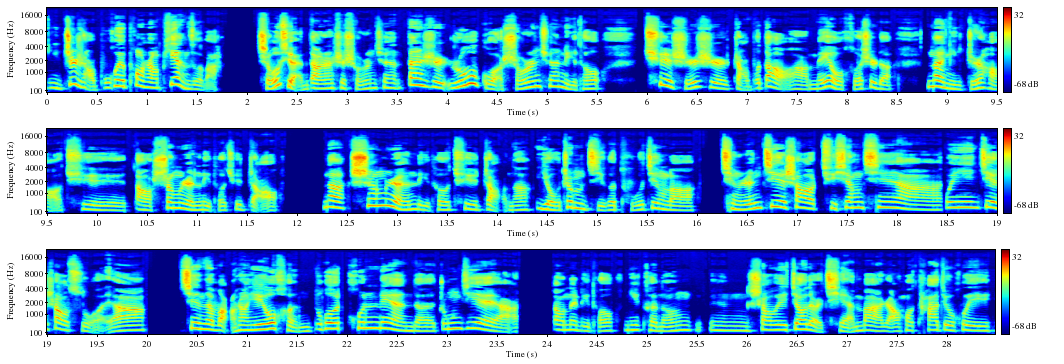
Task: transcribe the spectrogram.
你至少不会碰上骗子吧？首选当然是熟人圈，但是如果熟人圈里头确实是找不到啊，没有合适的，那你只好去到生人里头去找。那生人里头去找呢，有这么几个途径了：请人介绍去相亲啊，婚姻介绍所呀，现在网上也有很多婚恋的中介呀。到那里头，你可能嗯稍微交点钱吧，然后他就会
